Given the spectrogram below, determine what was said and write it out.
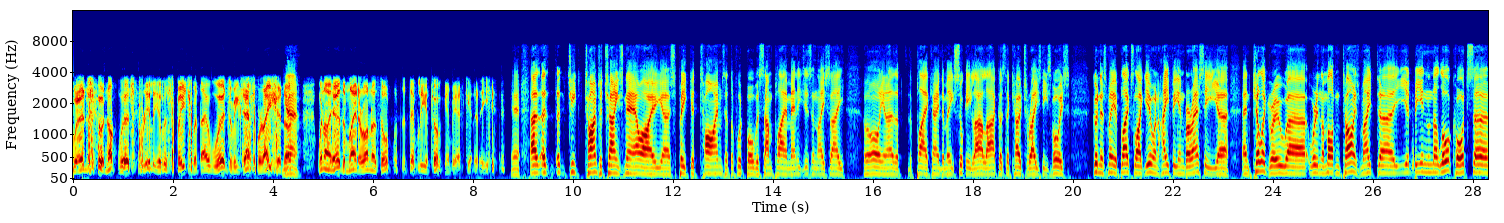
words were not words really of a speech, but they were words of exasperation. Yeah. I, when I heard them later on, I thought, what the devil are you talking about, Kennedy? yeah. Uh, uh, uh, gee, times have changed now. I uh, speak at times at the football with some player managers, and they say, oh, you know, the, the player came to me, Suki La La, because the coach raised his voice goodness me, if blokes like you and Hafey and Barassi uh, and Killigrew uh, were in the modern times, mate, uh, you'd be in the law courts uh,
